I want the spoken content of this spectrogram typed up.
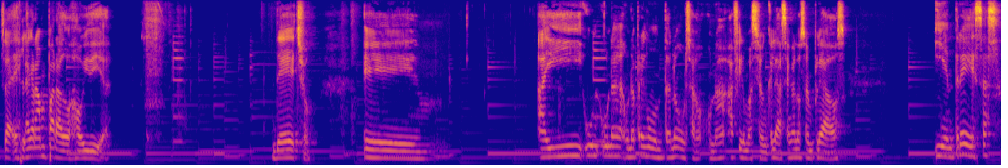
O sea, es la gran paradoja hoy día. De hecho, eh, hay una, pregunta, ¿no? Una afirmación que le hacen a los empleados. Y entre esas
